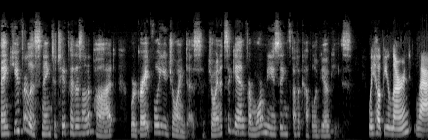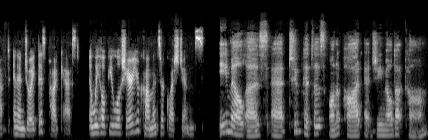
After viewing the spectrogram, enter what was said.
Thank you for listening to Two Pittas on a Pod. We're grateful you joined us. Join us again for more musings of a couple of yogis. We hope you learned, laughed, and enjoyed this podcast, and we hope you will share your comments or questions. Email us at twopittasonapod at gmail.com.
